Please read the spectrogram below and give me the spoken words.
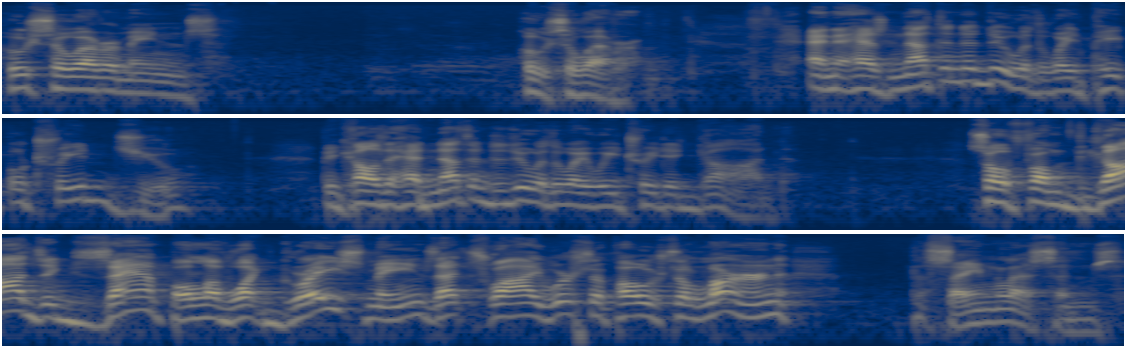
Whosoever means whosoever. And it has nothing to do with the way people treated you because it had nothing to do with the way we treated God. So, from God's example of what grace means, that's why we're supposed to learn the same lessons.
